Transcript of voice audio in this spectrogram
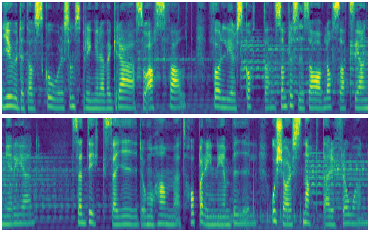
Ljudet av skor som springer över gräs och asfalt följer skotten som precis avlossats i Angered. Sadiq, Said och Mohammed hoppar in i en bil och kör snabbt därifrån.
